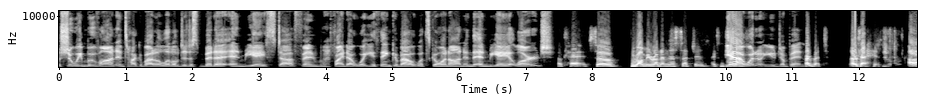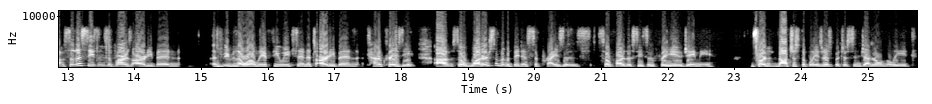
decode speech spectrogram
should we move on and talk about a little just bit of NBA stuff and find out what you think about what's going on in the NBA at large? Okay, so you want me running this section? I can yeah, why don't you jump in? Perfect. Okay, um, so this season so far has already been, even though we're only a few weeks in, it's already been kind of crazy. Um, so, what are some of the biggest surprises so far this season for you, Jamie? For not just the Blazers, but just in general in the league.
